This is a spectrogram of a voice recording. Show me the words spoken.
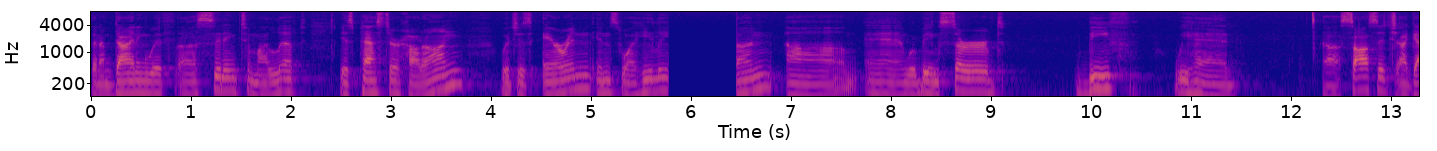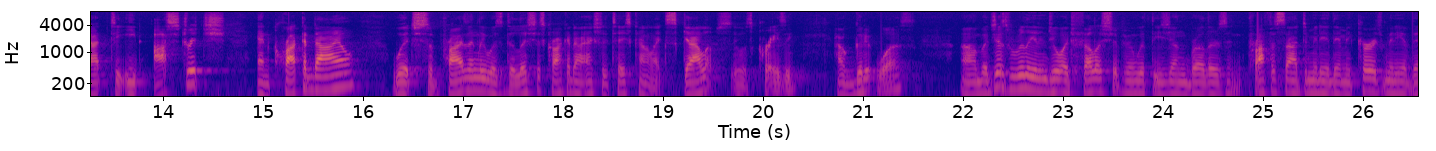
that I'm dining with. Uh, sitting to my left is Pastor Haran, which is Aaron in Swahili. Um, and we're being served beef. We had uh, sausage. I got to eat ostrich and crocodile, which surprisingly was delicious. Crocodile actually tastes kind of like scallops. It was crazy how good it was. Um, but just really enjoyed fellowshipping with these young brothers and prophesied to many of them, encouraged many of them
